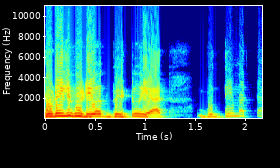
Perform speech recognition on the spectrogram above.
पुढील व्हिडिओत भेटूयात. बुद्धिमत्ता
